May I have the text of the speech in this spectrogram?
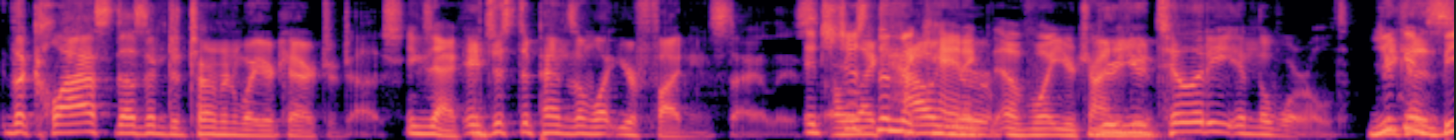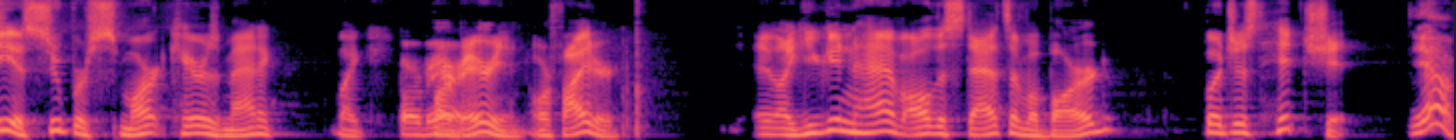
the class doesn't determine what your character does. Exactly. It just depends on what your fighting style is. It's just like, the mechanic of what you're trying your to do. Your utility in the world. you can be a super smart, charismatic like Barbarian. barbarian, or fighter. Eh, like you can have all the stats of a bard, but just hit shit. Yeah,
